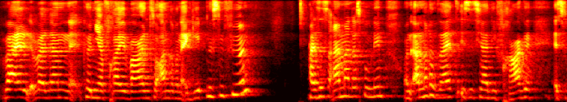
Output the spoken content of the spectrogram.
weil, weil dann können ja freie Wahlen zu anderen Ergebnissen führen. Also ist einmal das Problem. Und andererseits ist es ja die Frage, es,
